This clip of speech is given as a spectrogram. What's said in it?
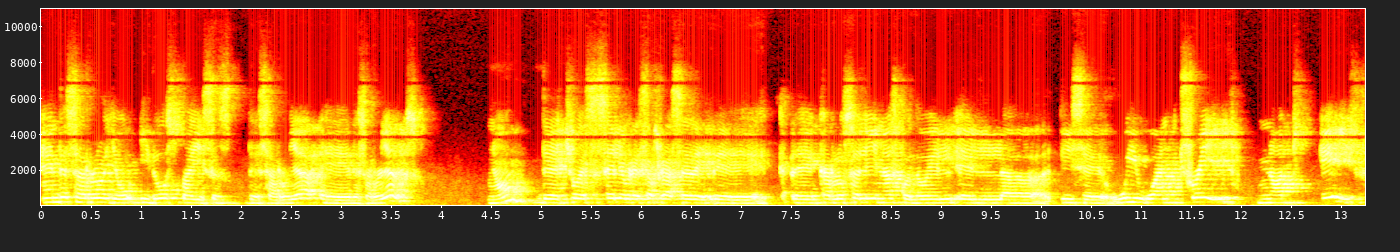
en desarrollo y dos países eh, desarrollados. ¿no? De hecho, es célebre esa frase de, Carlos Salinas cuando él, ah, dice, we want trade, not aid,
